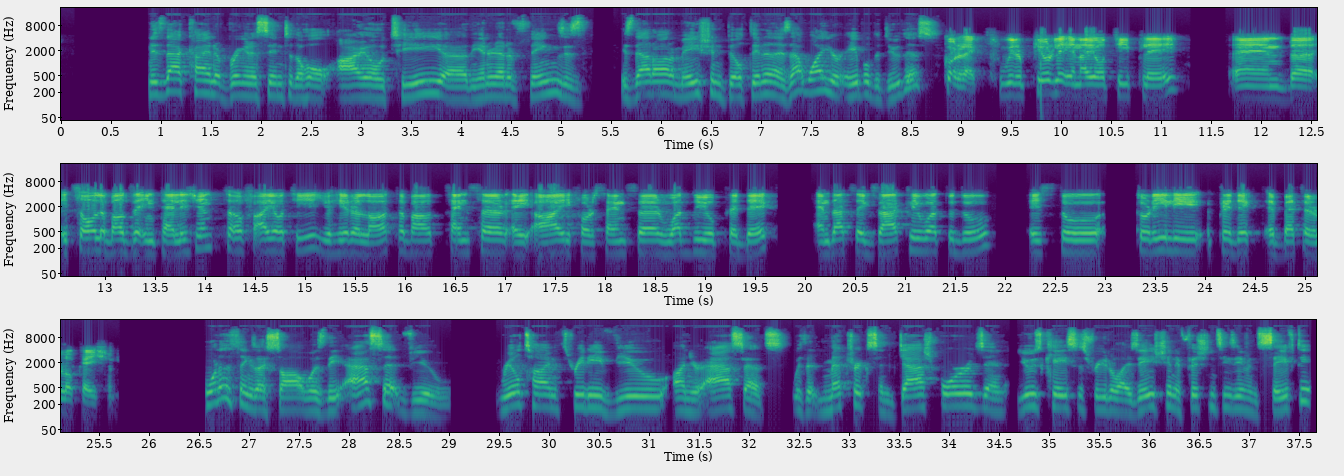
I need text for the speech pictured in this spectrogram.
Is that kind of bringing us into the whole IoT, uh, the Internet of Things? Is is that automation built in? Is that why you're able to do this? Correct. We're purely an IoT play, and uh, it's all about the intelligence of IoT. You hear a lot about sensor, AI for sensor. What do you predict? And that's exactly what to do is to to really predict a better location. One of the things I saw was the asset view real time 3D view on your assets with it metrics and dashboards and use cases for utilization, efficiencies, even safety.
